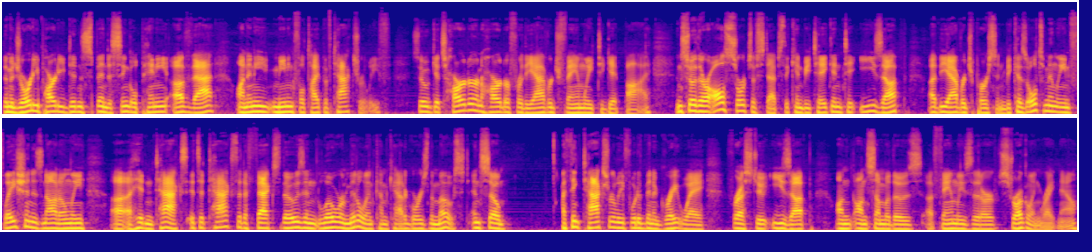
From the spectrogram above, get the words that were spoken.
the majority party didn't spend a single penny of that on any meaningful type of tax relief. So it gets harder and harder for the average family to get by. And so there are all sorts of steps that can be taken to ease up uh, the average person because ultimately inflation is not only uh, a hidden tax, it's a tax that affects those in lower middle income categories the most. And so I think tax relief would have been a great way for us to ease up on, on some of those uh, families that are struggling right now.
